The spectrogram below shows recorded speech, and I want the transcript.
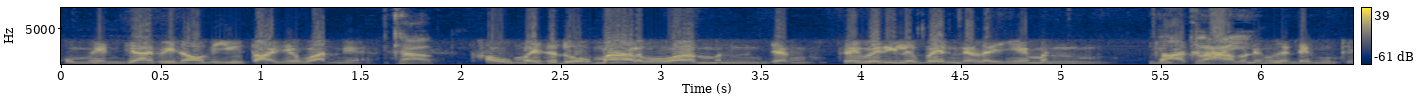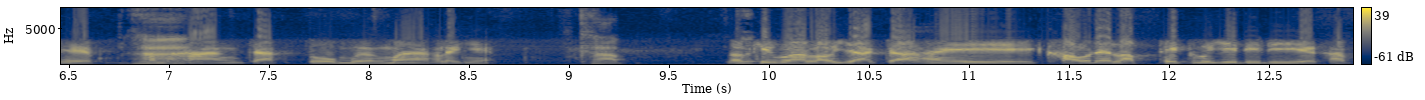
ผมเห็นญาติพี่น้องที่อยู่ต่างจังหวัดเนี่ยครับ เขาไม่สะดวกมากเลยเพราะว่ามันอย่างเซเว่นอีเลฟเว่นอะไรเงี้ยมันอยู่สาไกลขามันไม่เหมือนในกรุงเทพฮะ มันห่างจากตัวเมืองมากอะไรเงี้ยครับ เราคิดว่าเราอยากจะให้เขาได้รับเทคโนโลยีดีๆครับ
